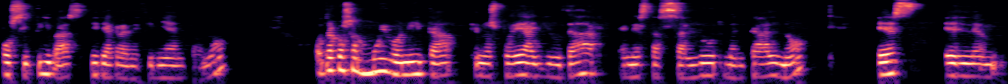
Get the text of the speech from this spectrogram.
positivas y de agradecimiento, ¿no? Otra cosa muy bonita que nos puede ayudar en esta salud mental, ¿no? Es el,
